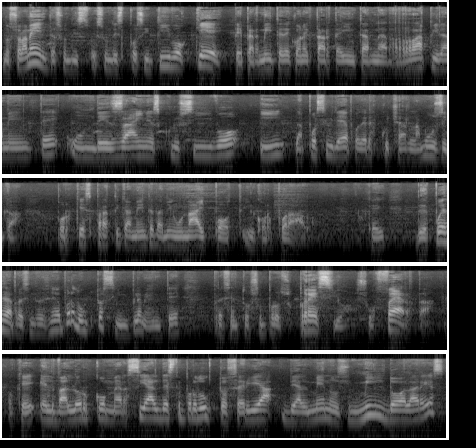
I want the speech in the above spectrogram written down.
No solamente es un, es un dispositivo que te permite de conectarte a Internet rápidamente, un design exclusivo y la posibilidad de poder escuchar la música, porque es prácticamente también un iPod incorporado. ¿okay? Después de la presentación del producto, simplemente presentó su, su precio, su oferta. ¿Okay? El valor comercial de este producto sería de al menos mil dólares,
